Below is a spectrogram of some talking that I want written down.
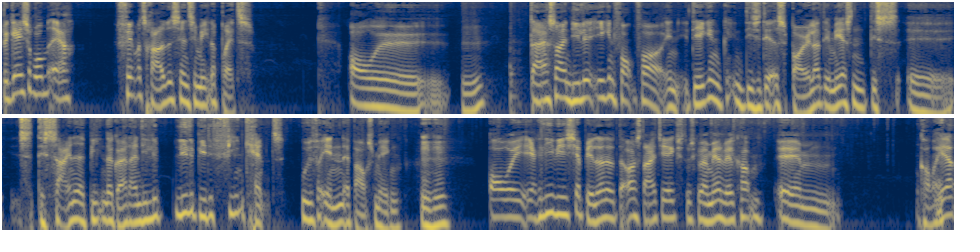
bagagerummet er 35 cm bredt. Og øh, Mm. der er så en lille, ikke en form for, en, det er ikke en, en decideret spoiler, det er mere sådan des, øh, designet af bilen, der gør, at der er en lille, lille bitte fin kant ude for enden af bagsmækken. Mm-hmm. Og øh, jeg kan lige vise jer billederne. Der er også dig, Jakes. Du skal være mere end velkommen. Øhm, kommer her.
